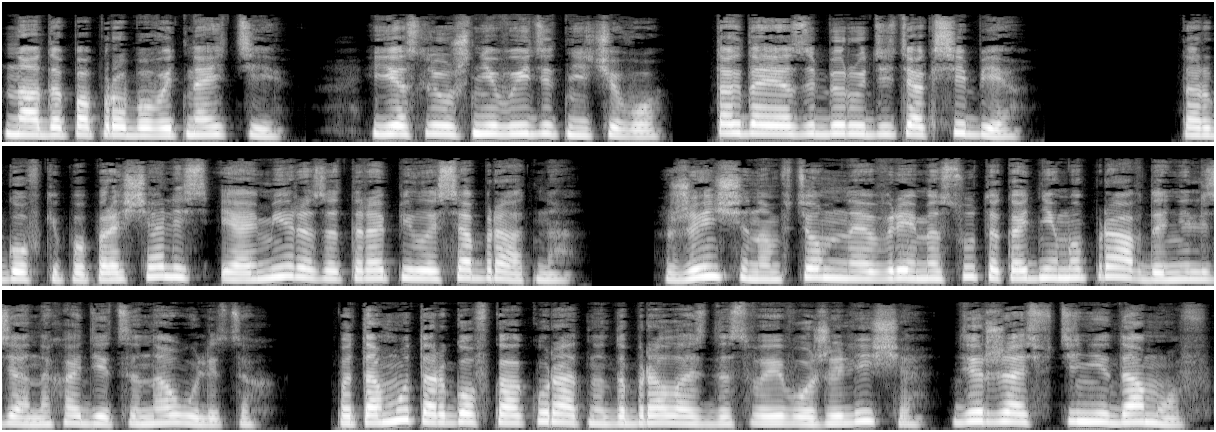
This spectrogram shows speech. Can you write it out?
Надо попробовать найти. Если уж не выйдет ничего, Тогда я заберу дитя к себе». Торговки попрощались, и Амира заторопилась обратно. Женщинам в темное время суток одним и правда нельзя находиться на улицах, потому торговка аккуратно добралась до своего жилища, держась в тени домов.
